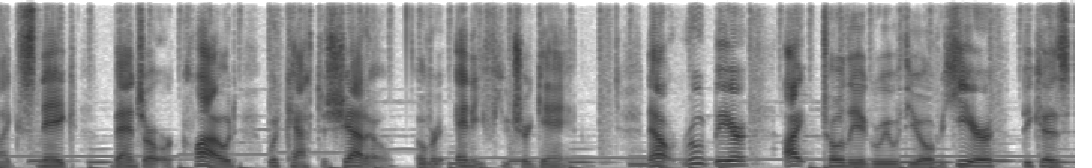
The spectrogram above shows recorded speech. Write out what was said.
like Snake, Banjo, or Cloud would cast a shadow over any future game. Now, Root Beer, I totally agree with you over here because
